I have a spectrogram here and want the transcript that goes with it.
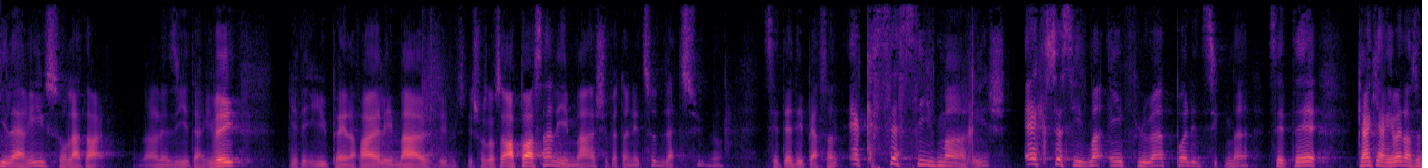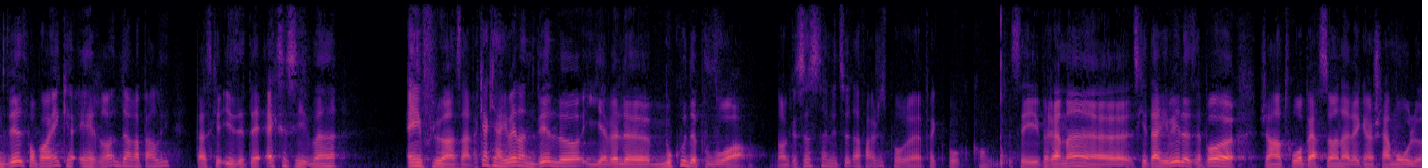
il arrive sur la terre, on l'a dit, il est arrivé, il y a eu plein d'affaires, les mages, des, choses comme ça. En passant, les mages, j'ai fait une étude là-dessus. là. C'était des personnes excessivement riches, excessivement influents politiquement. C'était, quand ils arrivaient dans une ville, c'est pas rien que Hérode leur a parlé, parce qu'ils étaient excessivement influençants. Quand ils arrivaient dans une ville, là, il y avait beaucoup de pouvoir. Donc ça, c'est une étude à faire juste pour... euh, pour- c'est vraiment... euh, ce qui est arrivé, là, c'est pas euh, genre trois personnes avec un chameau. là.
